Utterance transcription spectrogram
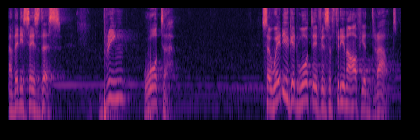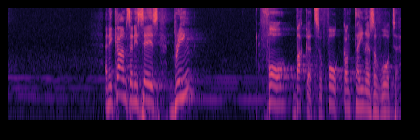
And then he says this Bring water. So, where do you get water if it's a three and a half year drought? And he comes and he says, Bring four buckets or four containers of water.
